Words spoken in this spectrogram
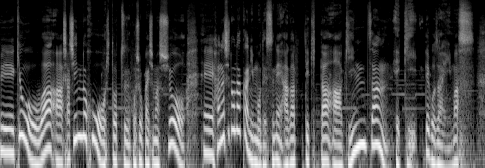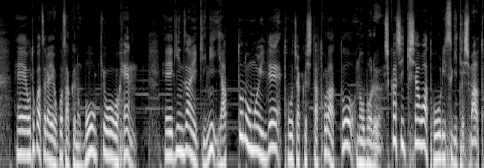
えー、今日は写真の方を一つご紹介しましょう。えー、話の中にもですね、上がってきた銀山駅でございます。えー、男はつらいよ5作の望郷編えー、銀山駅にやっとの思いで到着した虎と登る。しかし汽車は通り過ぎてしまうと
